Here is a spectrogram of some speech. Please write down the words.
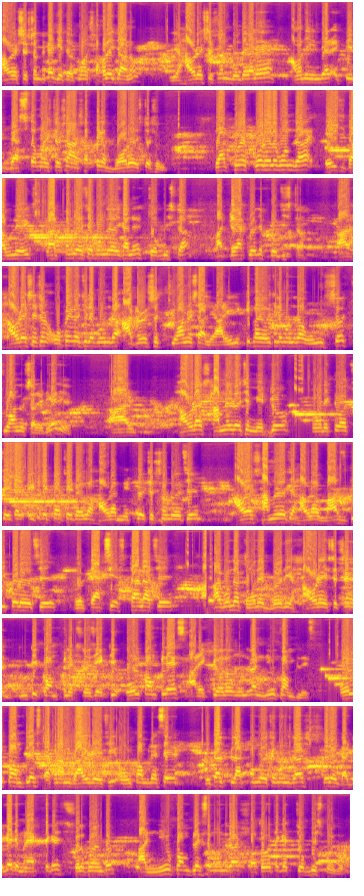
হাওড়া স্টেশন থেকে যেতে তোমরা সকলেই জানো যে হাওড়া স্টেশন বলতে গেলে আমাদের ইন্ডিয়ার একটি ব্যস্ততম স্টেশন আর সব থেকে বড় স্টেশন প্ল্যাটফর্মের কোড হলো বন্ধুরা এইচ ডাব্লিউ এইচ প্ল্যাটফর্ম রয়েছে বন্ধুরা এখানে, চব্বিশটা। আর ট্র্যাক রয়েছে পঁচিশটা। আর হাওড়া স্টেশন ওপেন হয়েছিল বন্ধুরা আঠারোশো চুয়ান্ন সালে, আর ইলেকট্রিফাই হয়েছিল বন্ধুরা উনিশশো চুয়ান্ন সালে, ঠিক আছে? আর হাওড়ার সামনে রয়েছে মেট্রো তোমরা দেখতে পাচ্ছ, এটা এটা দেখতে পাচ্ছ, এটা হলো হাওড়া মেট্রো স্টেশন রয়েছে। হাওড়ার সামনে রয়েছে হাওড়া বাস ডিপো রয়েছে ট্যাক্সি স্ট্যান্ড আছে। আর বন্ধুরা, তোমাদের বলে দিই, হাওড়া স্টেশনে দুটি কমপ্লেক্স রয়েছে, একটি ওল্ড কমপ্লেক্স আর একটি হলো বন্ধুরা নিউ কমপ্লেক্স ওল্ড কমপ্লেক্স এখন আমি দাঁড়িয়ে রয়েছি ওল্ড কমপ্লেক্সের টোটাল প্ল্যাটফর্ম রয়েছে বন্ধুরা ষোলোটা, ঠিক আছে? মানে এক থেকে ষোলো পর্যন্ত। আর নিউ কমপ্লেক্সের বন্ধুরা সতেরো থেকে চব্বিশ পর্যন্ত।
